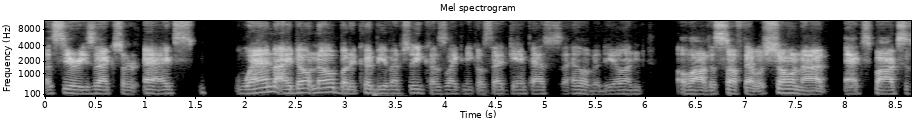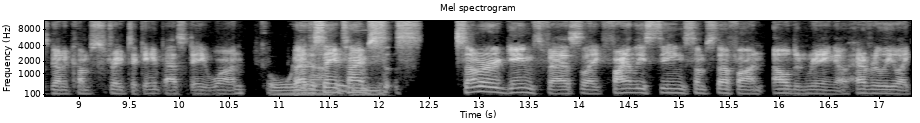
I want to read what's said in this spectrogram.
a Series X or X. When I don't know, but it could be eventually because, like Nico said, Game Pass is a hell of a deal, and a lot of the stuff that was shown at Xbox is going to come straight to Game Pass day one. Oh, But at the same time, baby. s- s- Summer Games Fest, like finally seeing some stuff on Elden Ring, a heavily like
